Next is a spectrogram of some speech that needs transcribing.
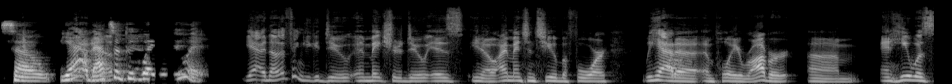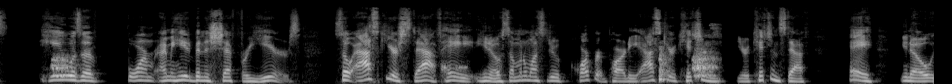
So, yeah, yeah that's a good way to do it. Yeah, another thing you could do and make sure to do is, you know, I mentioned to you before, we had an employee, Robert, um, and he was he was a form. I mean, he had been a chef for years. So ask your staff, hey, you know, someone wants to do a corporate party. Ask your kitchen your kitchen staff, hey, you know,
